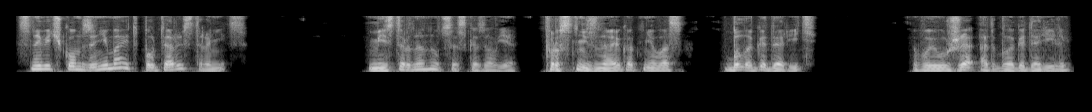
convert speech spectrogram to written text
с новичком занимает полторы страницы. Мистер Нануци, сказал я, просто не знаю, как мне вас благодарить. Вы уже отблагодарили.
